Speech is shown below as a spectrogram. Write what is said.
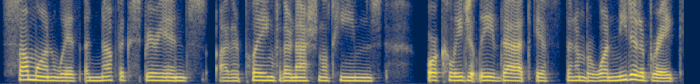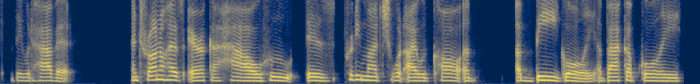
someone with enough experience either playing for their national teams or collegiately that if the number one needed a break, they would have it. And Toronto has Erica Howe, who is pretty much what I would call a a B goalie, a backup goalie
